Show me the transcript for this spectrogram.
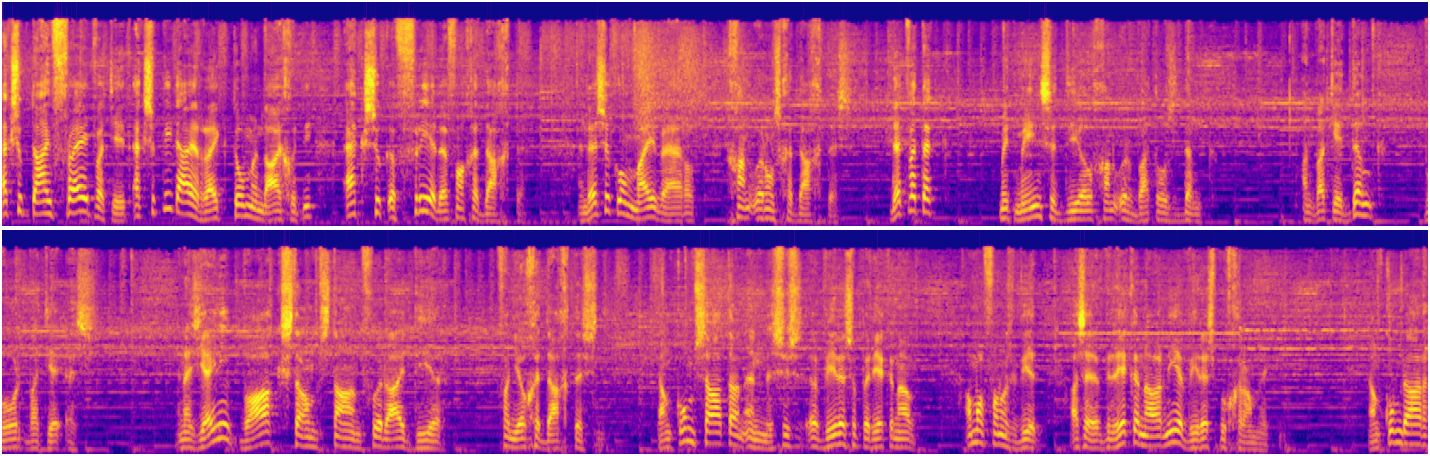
Ek soek daai vryheid wat jy het. Ek soek nie daai rykdom en daai goed nie. Ek soek 'n vrede van gedagte. En dis hoekom my wêreld gaan oor ons gedagtes. Dit wat ek met mense deel gaan oor wat ons dink. Want wat jy dink word wat jy is. En as jy nie waaksaam staan voor daai deur van jou gedagtes nie, dan kom Satan in. Dis soos 'n virus op 'n rekenaar. Almal van ons weet as 'n rekenaar nie 'n virusprogram het nie. Dan kom daar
